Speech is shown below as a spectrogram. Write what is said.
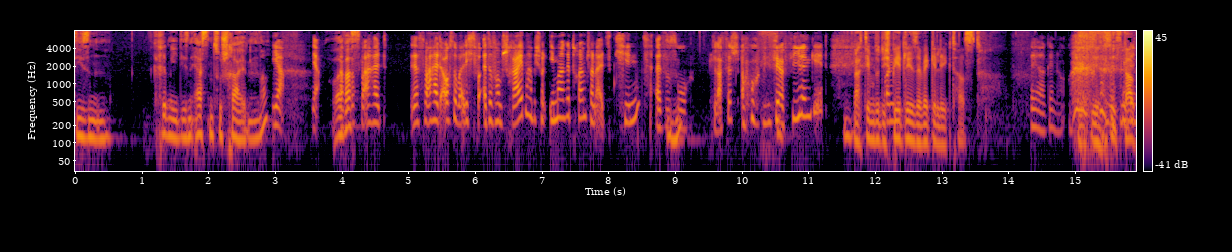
diesen Krimi, diesen ersten zu schreiben, ne? Ja, ja. Aber Aber was- das war halt, das war halt auch so, weil ich, also vom Schreiben habe ich schon immer geträumt, schon als Kind, also Mhm. so klassisch auch, wie es ja vielen geht. Nachdem du die Und- Spätlese weggelegt hast. Ja, genau. Die, es gab,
